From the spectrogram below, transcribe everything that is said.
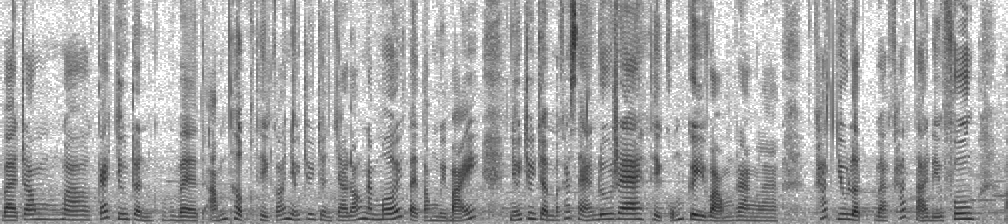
và trong ờ, các chương trình về ẩm thực thì có những chương trình chào đón năm mới tại tầng 17. Những chương trình mà khách sạn đưa ra thì cũng kỳ vọng rằng là khách du lịch và khách tại địa phương uh,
